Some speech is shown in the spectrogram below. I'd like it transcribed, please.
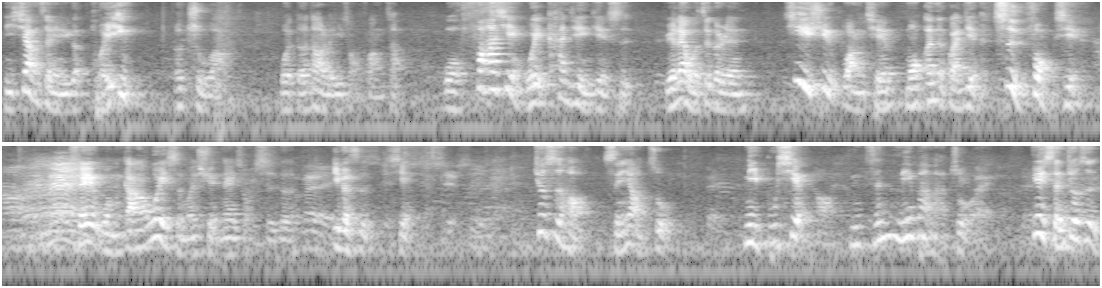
你向神有一个回应，而主啊，我得到了一种光照，我发现我也看见一件事，原来我这个人继续往前蒙恩的关键是奉献。所以我们刚刚为什么选那首诗歌？一个是献，就是哈，神要做，你不献哈，你真没办法做哎，因为神就是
